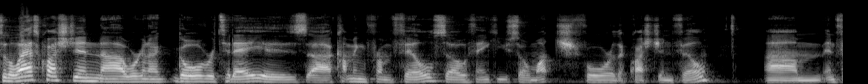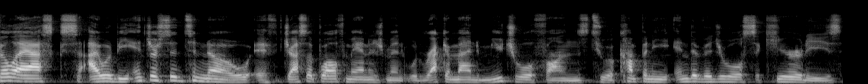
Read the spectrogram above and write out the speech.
So the last question uh, we're gonna go over today is uh, coming from Phil. So thank you so much for the question, Phil. Um, and Phil asks, I would be interested to know if Jessup Wealth Management would recommend mutual funds to accompany individual securities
